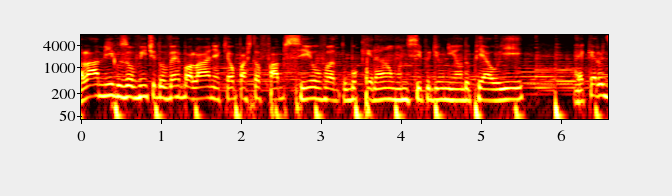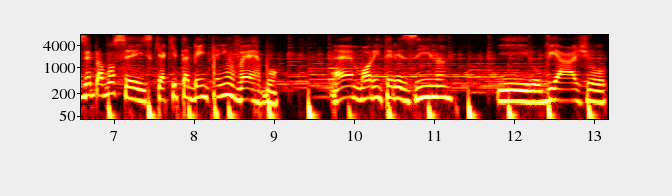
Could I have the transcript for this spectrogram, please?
Olá, amigos ouvintes do Verbo Online, aqui é o pastor Fábio Silva, do Buqueirão, município de União do Piauí. É, quero dizer para vocês que aqui também tem um verbo. É, moro em Teresina e eu viajo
